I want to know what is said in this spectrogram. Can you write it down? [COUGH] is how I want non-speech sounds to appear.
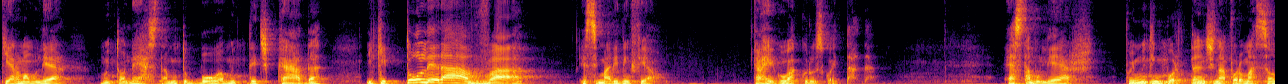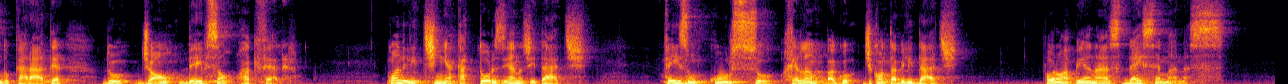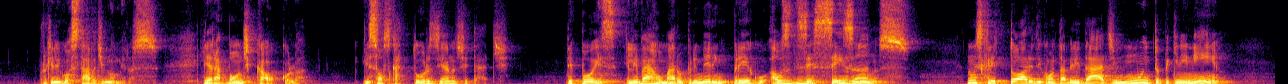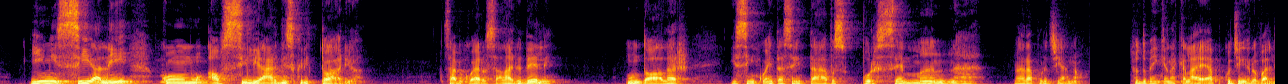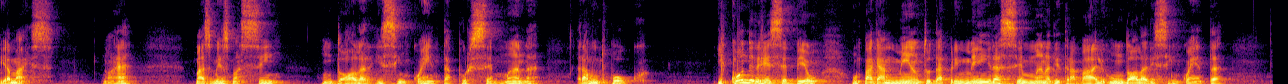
que era uma mulher muito honesta, muito boa, muito dedicada e que tolerava esse marido infiel. Carregou a cruz, coitada. Esta mulher foi muito importante na formação do caráter do John Davidson Rockefeller. Quando ele tinha 14 anos de idade, fez um curso relâmpago de contabilidade. Foram apenas 10 semanas, porque ele gostava de números. Ele era bom de cálculo. Isso aos 14 anos de idade. Depois, ele vai arrumar o primeiro emprego aos 16 anos, num escritório de contabilidade muito pequenininho, e inicia ali como auxiliar de escritório. Sabe qual era o salário dele? Um dólar e 50 centavos por semana. Não era por dia, não. Tudo bem que naquela época o dinheiro valia mais, não é? Mas mesmo assim, um dólar e cinquenta por semana era muito pouco. E quando ele recebeu o pagamento da primeira semana de trabalho, um dólar e cinquenta,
